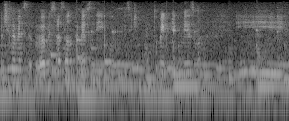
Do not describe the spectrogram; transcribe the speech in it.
eu tive a menstruação no primeiro ciclo. Bem comigo mesma. E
